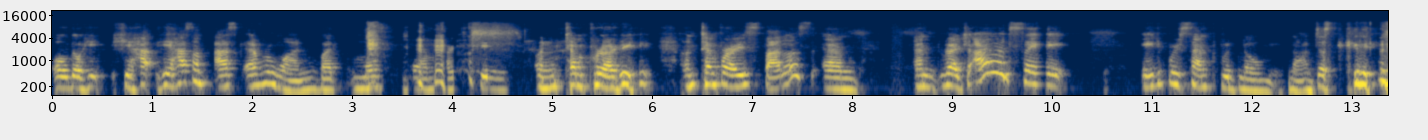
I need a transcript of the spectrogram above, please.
although he, she ha he hasn't asked everyone, but most of them are still on temporary, on temporary status. And, and Reg, I would say 80% would know me. No, I'm just kidding.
